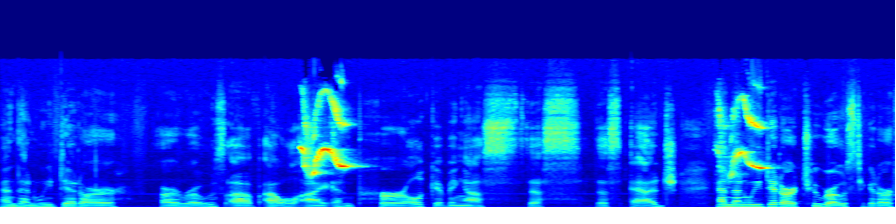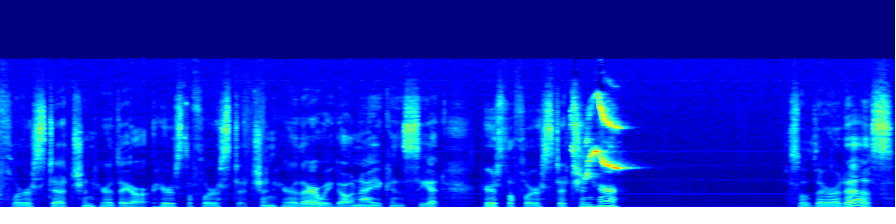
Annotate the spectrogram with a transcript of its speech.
And then we did our our rows of owl eye and purl giving us this this edge. And then we did our two rows to get our fleur stitch and here they are. Here's the fleur stitch and here. There we go. Now you can see it. Here's the fleur stitch in here. So there it is.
